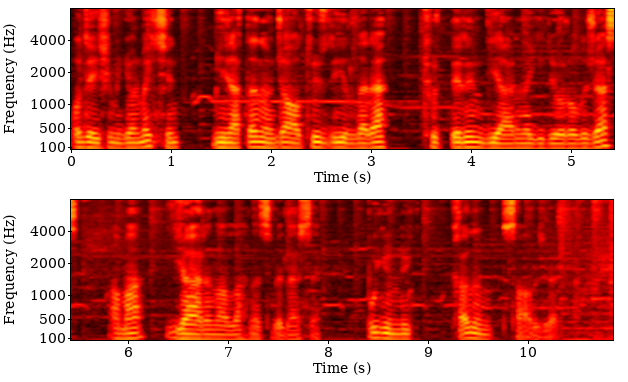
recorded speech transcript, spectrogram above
O değişimi görmek için önce 600'lü yıllara Türklerin diyarına gidiyor olacağız. Ama yarın Allah nasip ederse. Bugünlük kalın sağlıcakla.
